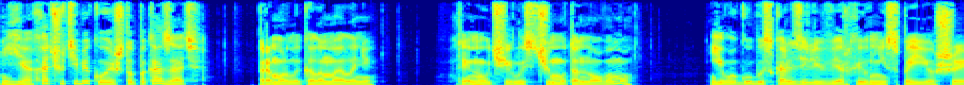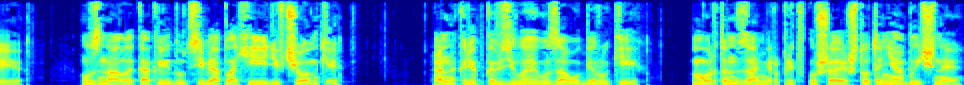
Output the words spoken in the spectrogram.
Я хочу тебе кое-что показать, промурлыкала Мелани. Ты научилась чему-то новому? Его губы скользили вверх и вниз по ее шее. Узнала, как ведут себя плохие девчонки? Она крепко взяла его за обе руки. Мортон замер, предвкушая что-то необычное.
